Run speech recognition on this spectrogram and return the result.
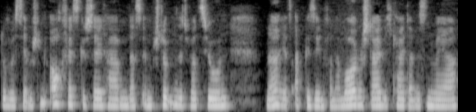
du wirst ja bestimmt auch festgestellt haben, dass in bestimmten Situationen, ne, jetzt abgesehen von der Morgensteifigkeit, da wissen wir ja,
